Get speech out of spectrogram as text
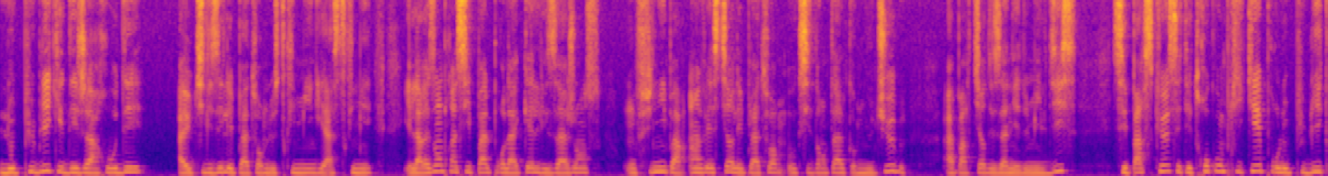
le public est déjà rodé à utiliser les plateformes de streaming et à streamer. Et la raison principale pour laquelle les agences ont fini par investir les plateformes occidentales comme YouTube à partir des années 2010, c'est parce que c'était trop compliqué pour le public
